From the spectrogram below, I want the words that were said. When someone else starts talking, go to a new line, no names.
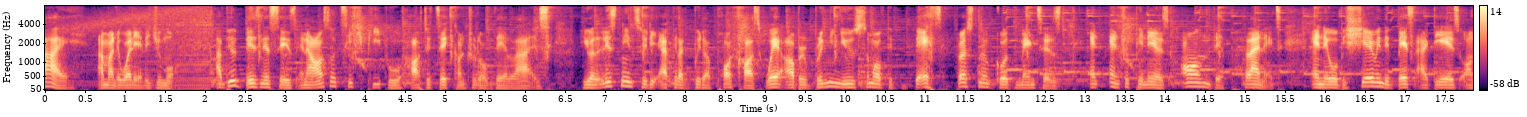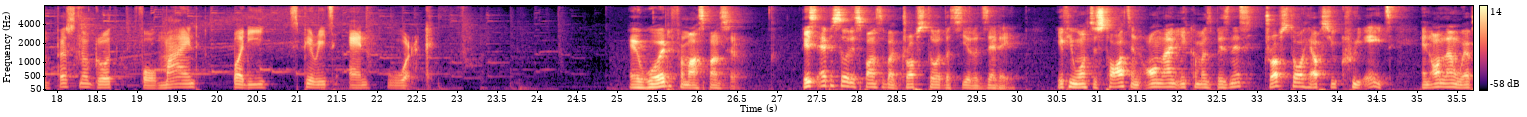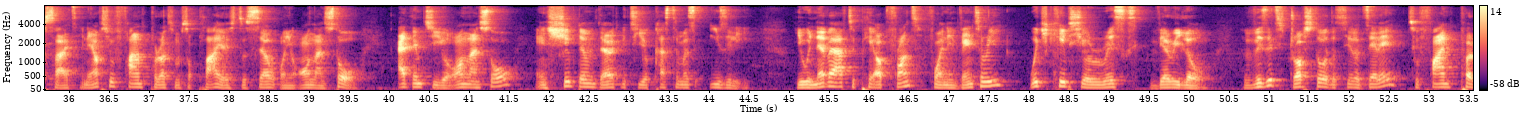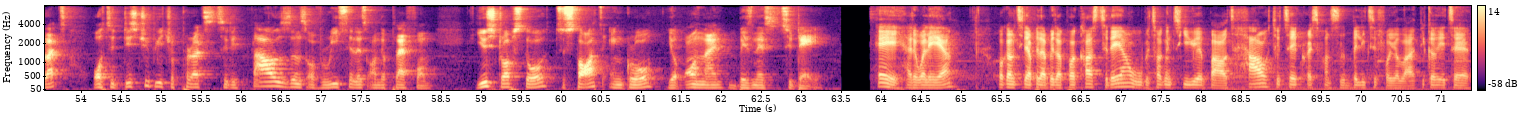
Hi, I'm Adewale Adejumo. I build businesses and I also teach people how to take control of their lives. You are listening to the Like Buddha podcast, where I'll be bringing you some of the best personal growth mentors and entrepreneurs on the planet, and they will be sharing the best ideas on personal growth for mind, body, spirit, and work. A word from our sponsor. This episode is sponsored by dropstore.co.za. If you want to start an online e commerce business, Dropstore helps you create an online website and helps you find products from suppliers to sell on your online store, add them to your online store, and ship them directly to your customers easily. You will never have to pay upfront for an inventory, which keeps your risks very low. Visit dropstore.co.za to find products or to distribute your products to the thousands of resellers on the platform. Use Dropstore to start and grow your online business today. Hey, Adewale here. Welcome to the Apila Builder podcast. Today I will be talking to you about how to take responsibility for your life because it's a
